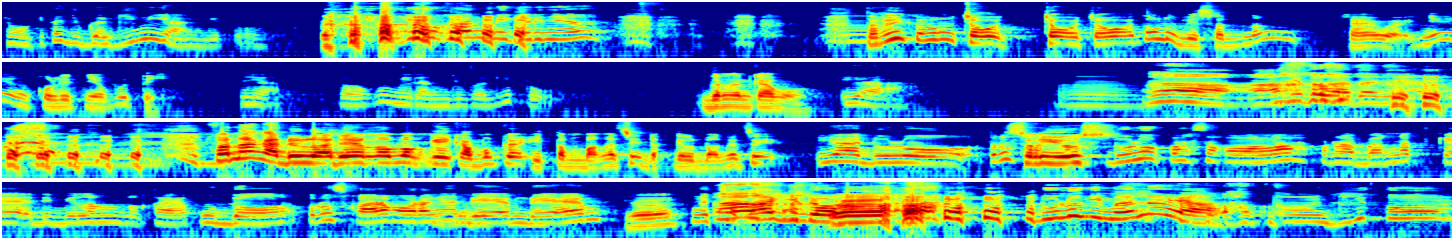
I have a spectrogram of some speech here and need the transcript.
cowok kita juga gini ya gitu. gitu kan mikirnya. Hmm, Tapi kamu cowok cowok-cowok tuh lebih seneng ceweknya yang kulitnya putih Iya, cowokku bilang juga gitu. Dengan kamu. Iya. Hmm. Ah, ah. Gitu katanya. Hmm. Pernah nggak dulu ada yang ngomong kayak kamu kayak hitam banget sih, dekil banget sih? Iya dulu. Terus Serius? dulu pas sekolah pernah banget kayak dibilang kayak kudel. Terus sekarang orangnya DM DM Hah? ngechat lagi dong. dulu gimana ya? Eh, gitu.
